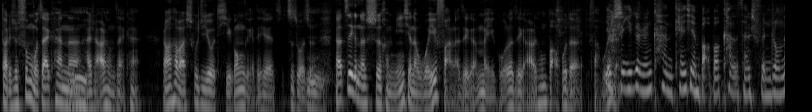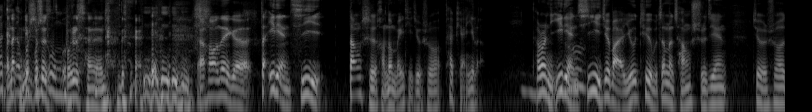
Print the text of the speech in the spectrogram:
到底是父母在看呢，还是儿童在看。然后他把数据又提供给这些制作者，那这个呢是很明显的违反了这个美国的这个儿童保护的法规的。要是一个人看《天线宝宝》看了三十分钟，那那肯定不是父母。不是成人，对 不对？然后那个在一点七亿，当时很多媒体就说太便宜了。他说你一点七亿就把 YouTube 这么长时间，就是说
